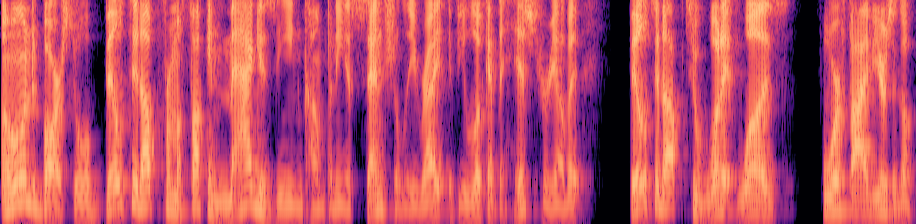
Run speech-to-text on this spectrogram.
owned Barstool, built it up from a fucking magazine company, essentially, right? If you look at the history of it, built it up to what it was four or five years ago,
